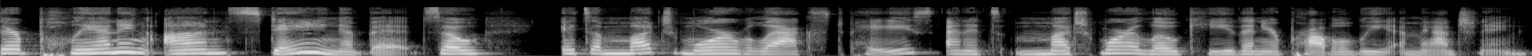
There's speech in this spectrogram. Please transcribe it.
they're planning on staying a bit. So it's a much more relaxed pace and it's much more low key than you're probably imagining.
